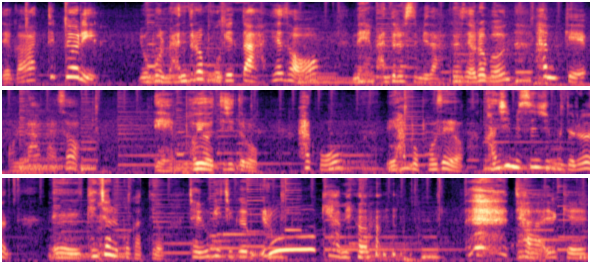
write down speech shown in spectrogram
내가 특별히 요걸 만들어 보겠다 해서 네 만들었습니다. 그래서 여러분 함께 올라가서 예 보여드리도록 하고 예 한번 보세요. 관심 있으신 분들은 예 괜찮을 것 같아요. 자 여기 지금 이렇게 하면 자 이렇게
